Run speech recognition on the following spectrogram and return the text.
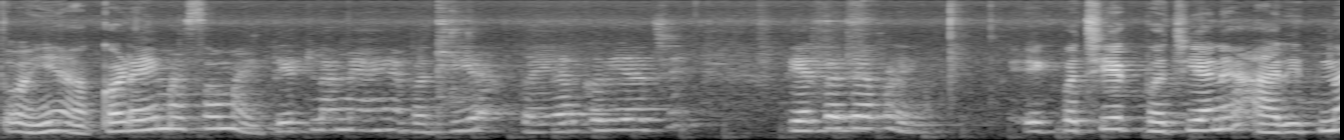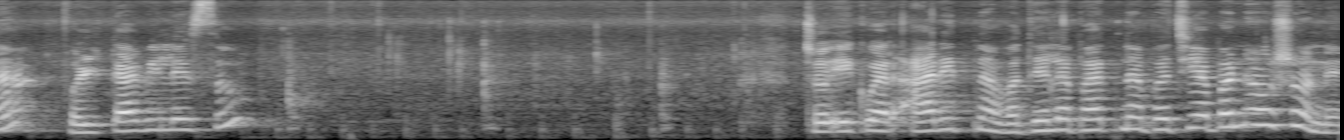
તો અહીંયા કઢાઈમાં સમાય તેટલા મેં અહીંયા ભજીયા તૈયાર કર્યા છે. ત્યારબાદ આપણે એક પછી એક ભજીયાને આ રીતના પલટાવી લઈશું જો એકવાર આ રીતના વધેલા ભાતના ભજીયા બનાવશો ને,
